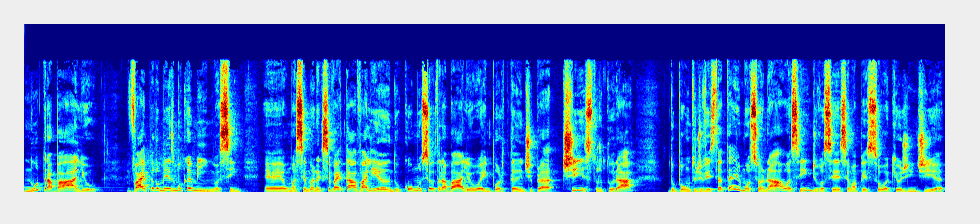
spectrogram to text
No trabalho, vai pelo mesmo caminho, assim. É uma semana que você vai estar tá avaliando como o seu trabalho é importante para te estruturar do ponto de vista até emocional, assim, de você ser uma pessoa que hoje em dia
